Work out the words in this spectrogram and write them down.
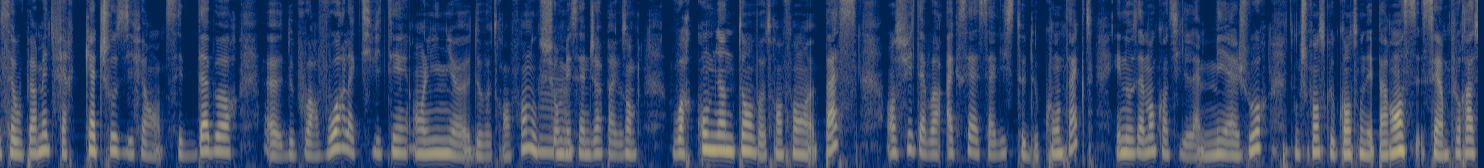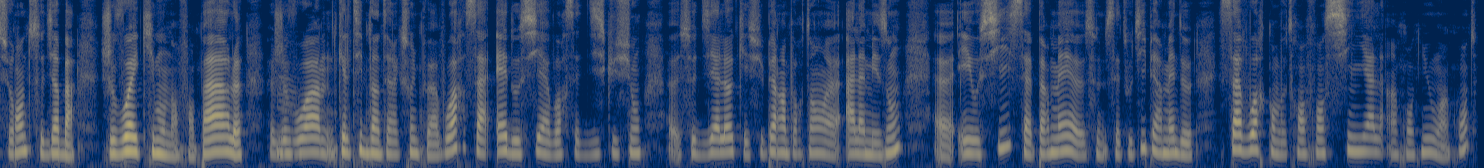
ça vous permet de faire quatre choses différentes. C'est d'abord de pouvoir voir l'activité en ligne de votre enfant. Donc sur hmm. Messenger, par exemple, voir combien de temps votre enfant passe. Ensuite, avoir accès à sa liste de contacts et notamment quand il la met à jour. Donc je pense que quand on est parent, c'est un peu rassurant de se dire bah je vois avec qui mon enfant parle, je mm. vois quel type d'interaction il peut avoir. Ça aide aussi à avoir cette discussion, euh, ce dialogue qui est super important euh, à la maison euh, et aussi ça permet cet outil permet de savoir quand votre enfant signale un contenu ou un compte.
